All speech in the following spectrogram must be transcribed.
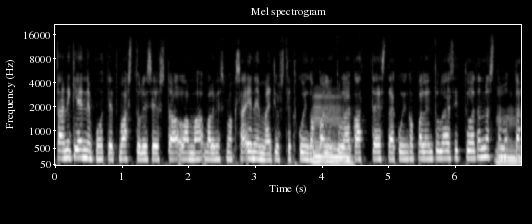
tai ainakin ennen puhuttiin, että vastuullisesta lama valmis maksaa enemmän, että just, että kuinka mm. paljon tulee katteesta ja kuinka paljon tulee sitten tuotannosta, mm. mutta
